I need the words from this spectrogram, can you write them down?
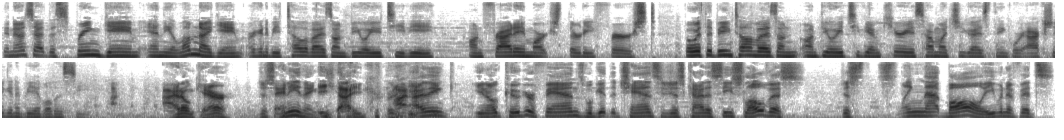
they announced that the spring game and the alumni game are going to be televised on BYU TV on Friday, March 31st. But with it being televised on, on BYU TV, I'm curious how much you guys think we're actually going to be able to see. I, I don't care. Just anything. Yeah, I agree. I, I, think, you know, Cougar fans will get the chance to just kind of see Slovis just sling that ball, even if it's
